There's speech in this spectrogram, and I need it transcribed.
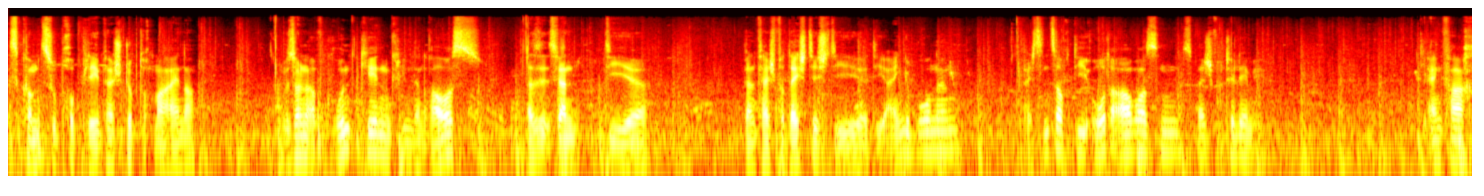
es kommt zu Problemen, vielleicht stirbt doch mal einer. Wir sollen auf Grund gehen und kriegen dann raus. Also es werden die werden vielleicht verdächtigt die, die Eingeborenen. Vielleicht sind es auch die, oder aber es sind zum Beispiel Telemi. Die einfach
